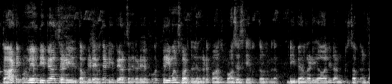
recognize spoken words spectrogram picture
స్టార్ట్ ఇప్పుడు మేము డిపిఆర్స్ రెడీ కంప్లీట్ అయిపోతే డిపిఆర్స్ అన్ని రెడీ అయిపోతే ఒక త్రీ మంత్స్ పడుతుంది. ఎందుకంటే ప్రాసెస్కి అవుతుంది డిపిఆర్ రెడీ కావాలి దాని సబ్ అంట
